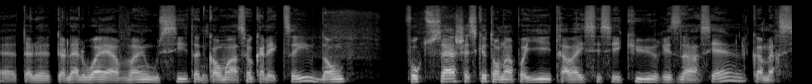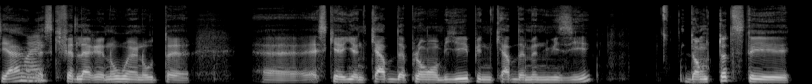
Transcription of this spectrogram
Euh, tu as, la loi R20 aussi, tu as une convention collective. Donc, il faut que tu saches, est-ce que ton employé travaille CCQ résidentiel, commercial? Ouais. Est-ce qu'il fait de la réno ou un autre... euh, euh, est-ce qu'il y a une carte de plombier puis une carte de menuisier? Donc, toutes ces,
